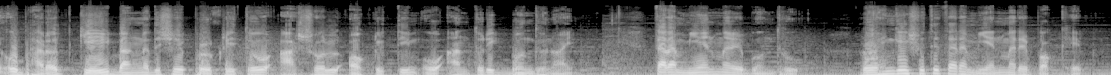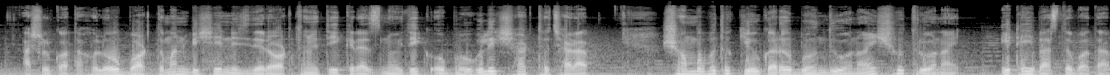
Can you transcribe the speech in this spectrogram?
ও ভারত কেউই বাংলাদেশের প্রকৃত, আসল, অকৃত্রিম ও আন্তরিক বন্ধু নয়। তারা মিয়ানমারের বন্ধু। রোহিঙ্গা ইস্যুতে তারা মিয়ানমারের পক্ষে। আসল কথা হলো, বর্তমান বিশ্বে নিজেদের অর্থনৈতিক, রাজনৈতিক ও ভৌগোলিক স্বার্থ ছাড়া সম্ভবত কেউ কারও বন্ধুও নয়, শত্রুও নয়। এটাই বাস্তবতা।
